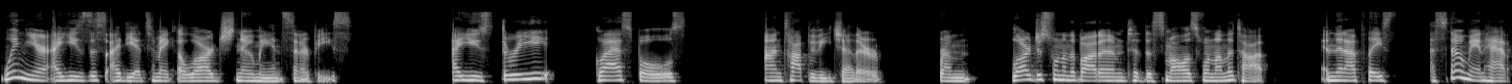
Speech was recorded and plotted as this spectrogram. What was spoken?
One year, I used this idea to make a large snowman centerpiece. I used three glass bowls on top of each other from largest one on the bottom to the smallest one on the top. And then I placed a snowman hat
